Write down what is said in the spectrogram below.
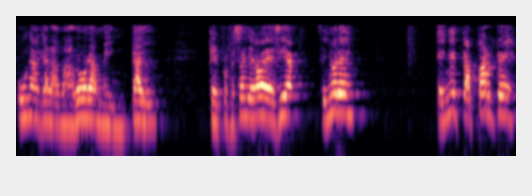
una grabadora mental? Que el profesor llegaba y decía, señores, en esta parte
